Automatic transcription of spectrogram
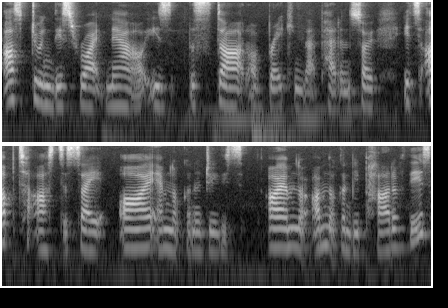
us doing this right now is the start of breaking that pattern. So it's up to us to say, I am not going to do this I am not. I'm not going to be part of this.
